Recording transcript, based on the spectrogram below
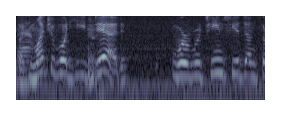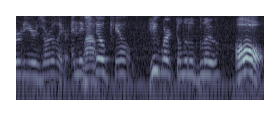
but Yeah. much of what he did were routines he had done 30 years earlier, and they Wow. still killed. He worked a little blue. Oh,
